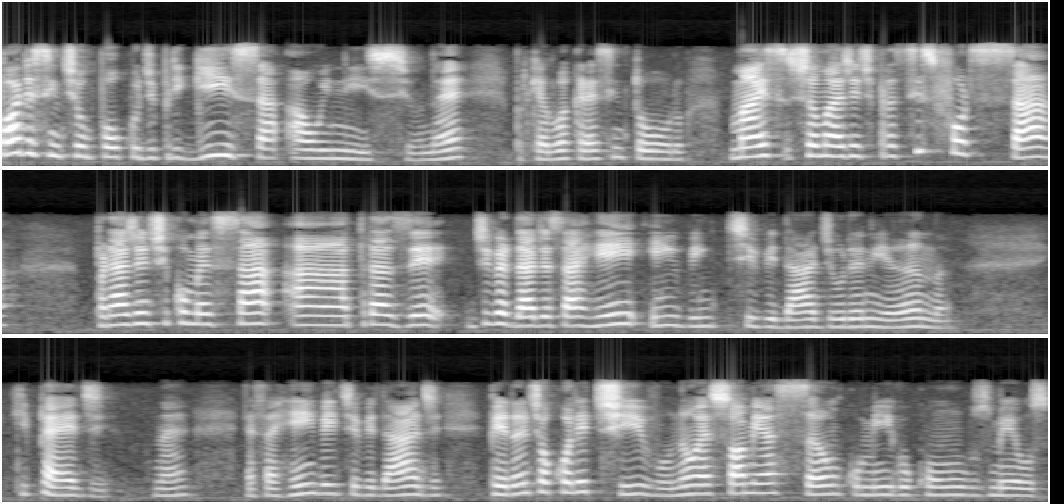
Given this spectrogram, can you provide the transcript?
pode sentir um pouco de preguiça ao início, né? Porque a lua cresce em touro, mas chama a gente para se esforçar para a gente começar a trazer de verdade essa reinventividade uraniana que pede, né? Essa reinventividade perante ao coletivo, não é só minha ação comigo, com os meus,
